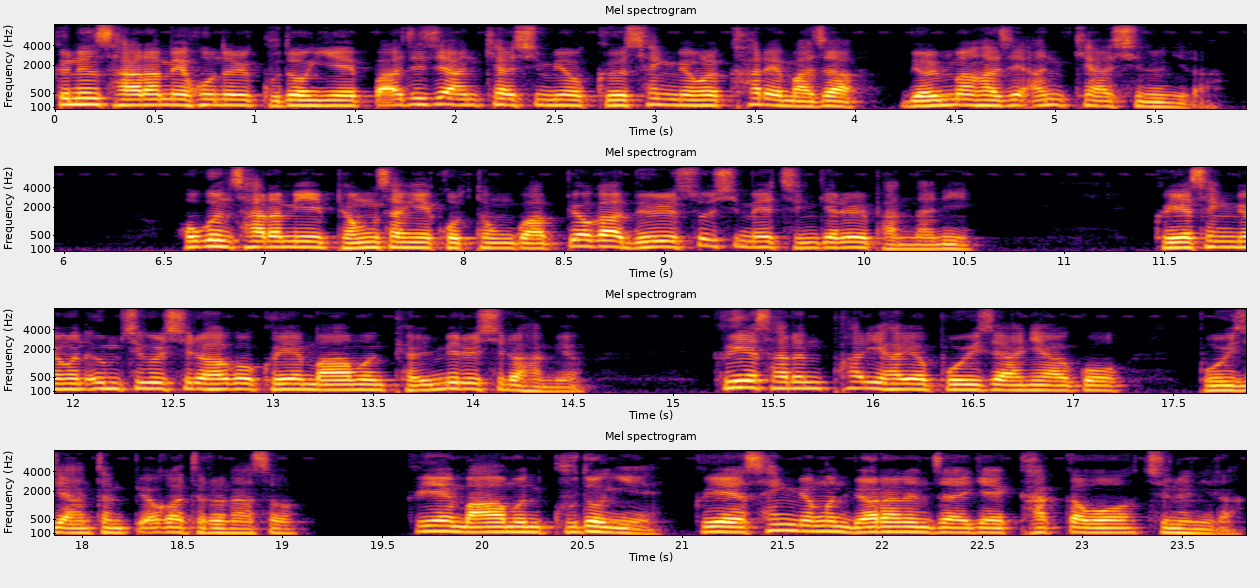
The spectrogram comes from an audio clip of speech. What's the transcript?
그는 사람의 혼을 구덩이에 빠지지 않게 하시며 그 생명을 칼에 맞아 멸망하지 않게 하시느니라. 혹은 사람이 병상의 고통과 뼈가 늘 수심의 징계를 받나니 그의 생명은 음식을 싫어하고 그의 마음은 별미를 싫어하며 그의 살은 파리하여 보이지 아니하고 보이지 않던 뼈가 드러나서 그의 마음은 구덩이에 그의 생명은 멸하는 자에게 가까워지느니라.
